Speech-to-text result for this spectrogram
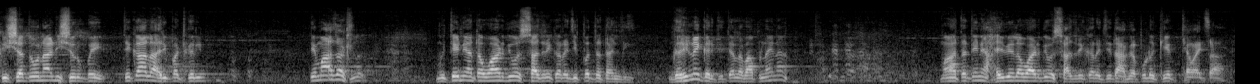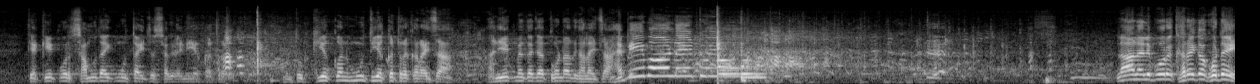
खिशा दोन अडीचशे रुपये. ते काला हरिपाठ करीन? ते माझं आठलं मग त्यांनी आता वाढदिवस साजरी करायची पद्धत आणली. घरी नाही करते त्याला बाप नाही ना. मग आता त्याने हायवेला वाढदिवस साजरी करायची धाब्यापुढं केक ठेवायचा. त्या केकवर सामुदायिक मुतायचं सगळ्यांनी एकत्र. तो केक आणि मूत एकत्र करायचा आणि एकमेकाच्या तोंडात घालायचा. हॅपी बर्थडे टू यू लहान आले पोरं खरंय का खोटे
